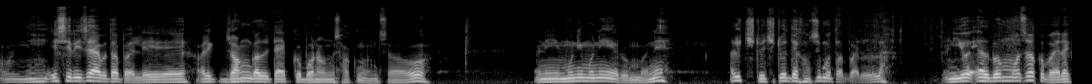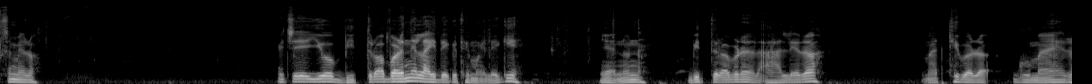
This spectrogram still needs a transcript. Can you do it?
अनि यसरी चाहिँ अब तपाईँहरूले अलिक जङ्गल टाइपको बनाउनु सक्नुहुन्छ हो। अनि मुनि मुनि हेरौँ भने अलिक छिटो छिटो देखाउँछु म तपाईँहरूलाई ल। अनि यो एल्बम मजाको भइरहेको छ मेरो। यो चाहिँ यो भित्रबाट नै लगाइदिएको थिएँ मैले कि। यहाँ हेर्नु न भित्रबाट हालेर माथिबाट घुमाएर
